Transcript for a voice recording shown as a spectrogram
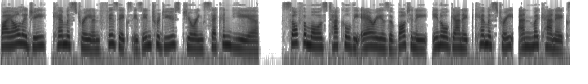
Biology, chemistry and physics is introduced during second year. Sophomores tackle the areas of botany, inorganic chemistry, and mechanics.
